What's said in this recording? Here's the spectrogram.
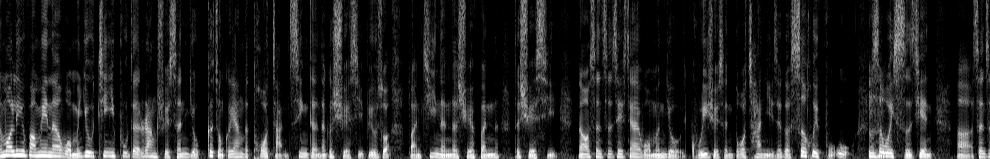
那么另一方面呢，我们又进一步的让学生有各种各样的拓展性的那个学习，比如说软技能的学分的学习，然后甚至现在我们有鼓励学生多参与这个社会服务、社会实践。啊，甚至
